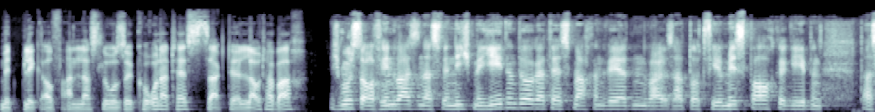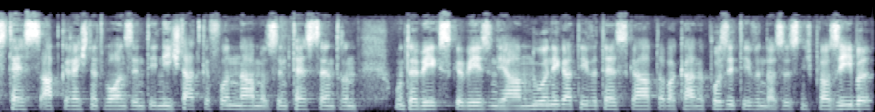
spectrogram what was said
Mit Blick auf anlasslose Corona-Tests sagte Lauterbach, ich muss darauf hinweisen, dass wir nicht mehr jeden Bürgertest machen werden, weil es hat dort viel Missbrauch gegeben, dass Tests abgerechnet worden sind, die nie stattgefunden haben. Es sind Testzentren unterwegs gewesen, die haben nur negative Tests gehabt, aber keine positiven. Das ist nicht plausibel.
